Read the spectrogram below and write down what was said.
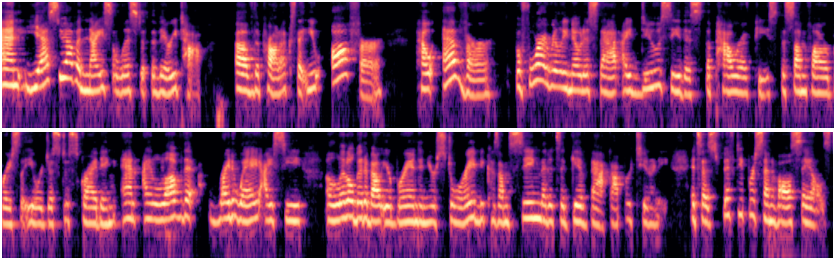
And yes, you have a nice list at the very top of the products that you offer. However, before I really notice that, I do see this the power of peace, the sunflower bracelet you were just describing. And I love that right away I see a little bit about your brand and your story because I'm seeing that it's a give back opportunity. It says 50% of all sales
